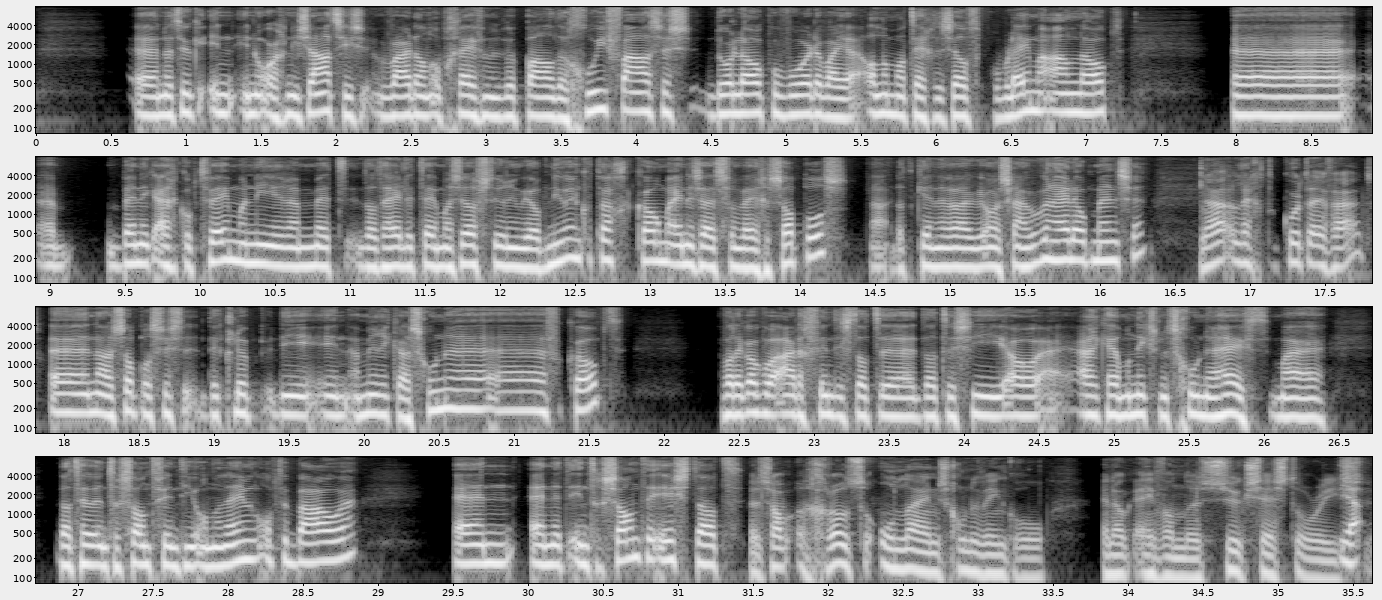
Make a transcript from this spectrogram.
uh, natuurlijk in, in organisaties waar dan op een gegeven moment bepaalde groeifases doorlopen worden, waar je allemaal tegen dezelfde problemen aanloopt. Uh, ben ik eigenlijk op twee manieren met dat hele thema zelfsturing weer opnieuw in contact gekomen. Enerzijds vanwege Sappels. Nou, dat kennen we waarschijnlijk ook een hele hoop mensen. Ja, leg het kort even uit. Uh, nou, Sappels is de club die in Amerika schoenen verkoopt. Wat ik ook wel aardig vind is dat, dat de CEO eigenlijk helemaal niks met schoenen heeft. Maar dat heel interessant vindt die onderneming op te bouwen. En, en het interessante is dat. Het is een grootste online schoenenwinkel. En ook een van de successtories. Ja.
